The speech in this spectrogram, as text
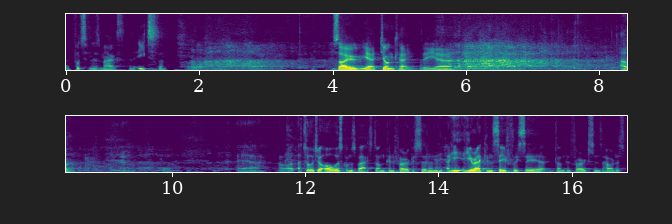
and puts them in his mouth and eats them. so yeah, John Kay, the. Uh... oh. Yeah, I told you it always comes back to Duncan Ferguson, and he, he reckons safely say Duncan Ferguson's the hardest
